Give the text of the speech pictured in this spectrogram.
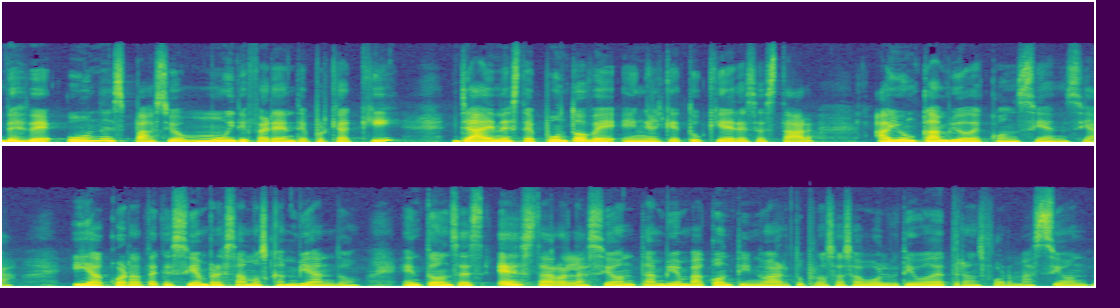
desde un espacio muy diferente, porque aquí, ya en este punto B en el que tú quieres estar, hay un cambio de conciencia. Y acuérdate que siempre estamos cambiando. Entonces, esta relación también va a continuar tu proceso evolutivo de transformación.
